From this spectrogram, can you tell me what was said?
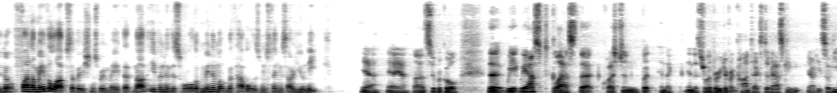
you know, fundamental observations we made that not even in this world of minimal metabolism things are unique. Yeah, yeah, yeah. that's super cool. The we, we asked Glass that question, but in the in a sort of very different context of asking, you know, he, so he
